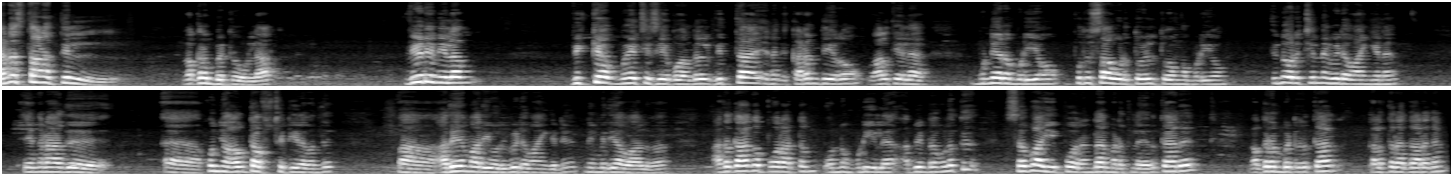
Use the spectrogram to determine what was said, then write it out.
தனஸ்தானத்தில் வக்ரம் பெற்று உள்ளார் வீடு நிலம் விற்க முயற்சி செய்பவர்கள் விற்றா எனக்கு கடன் தீரும் வாழ்க்கையில் முன்னேற முடியும் புதுசாக ஒரு தொழில் துவங்க முடியும். இன்னொரு சின்ன வீடை வாங்கினேன். எங்கனாவது கொஞ்சம் அவுட் ஆஃப் சிட்டியில் வந்து அதே மாதிரி ஒரு வீடு வாங்கிட்டு நிம்மதியாக வாழ்வேன் அதற்காக போராட்டம் ஒன்றும் முடியல அப்படின்றவங்களுக்கு செவ்வாய் இப்போ ரெண்டாம் இடத்துல இருக்கார். வக்ரம் பெற்றிருக்கார் கலத்திரக்காரகன்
